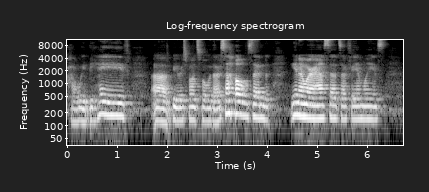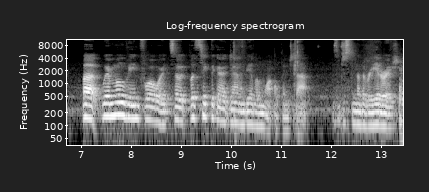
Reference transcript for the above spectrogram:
how we behave, uh, be responsible with ourselves and, you know, our assets, our families. But we're moving forward. So let's take the guard down and be a little more open to that. This is just another reiteration.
